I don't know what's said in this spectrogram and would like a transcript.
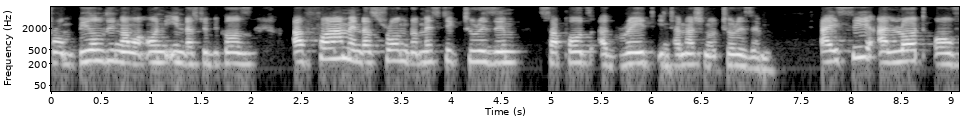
from building our own industry because a firm and a strong domestic tourism supports a great international tourism. I see a lot of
